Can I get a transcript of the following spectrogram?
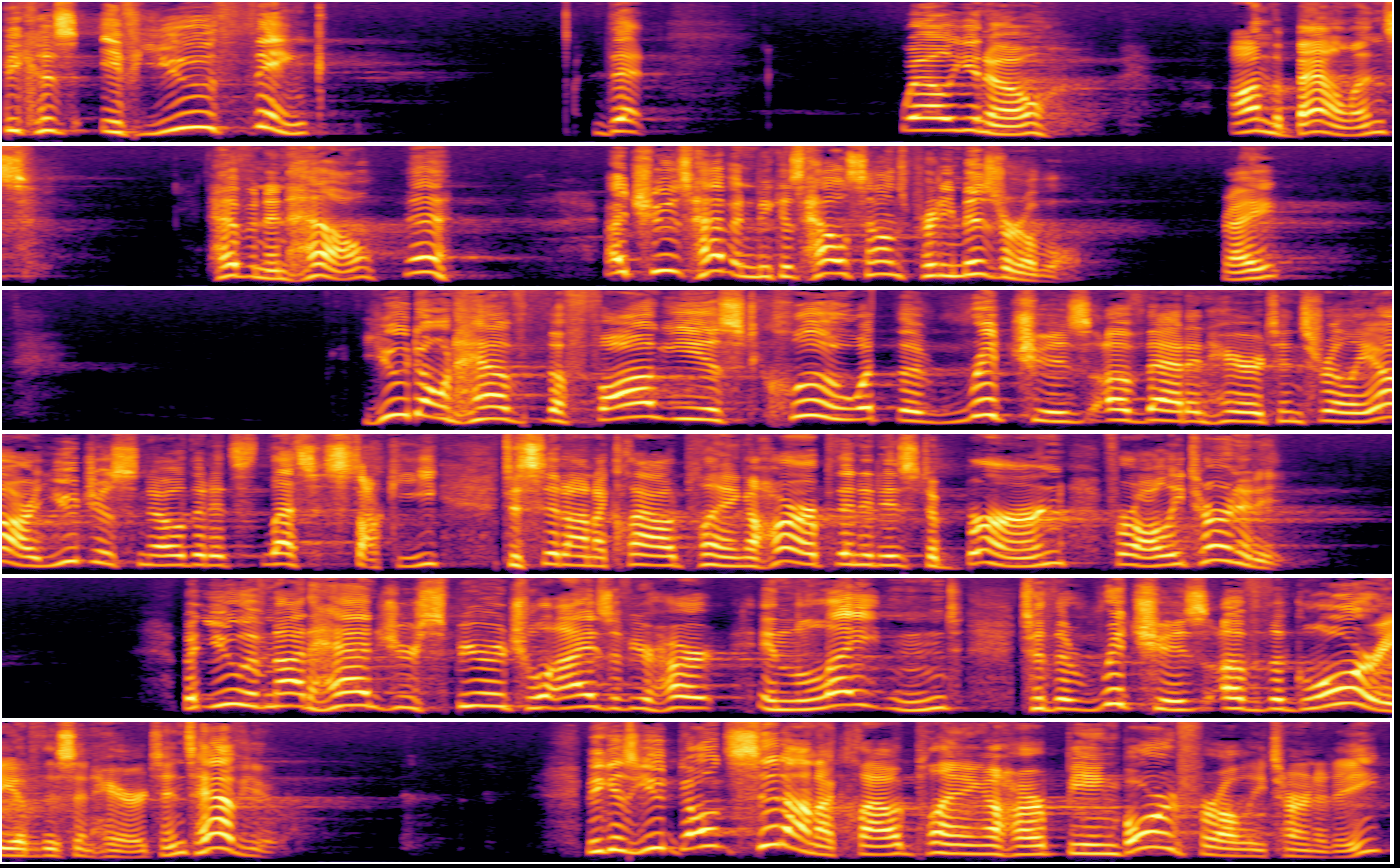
Because if you think that, well, you know, on the balance, heaven and hell, eh, I choose heaven because hell sounds pretty miserable, right? You don't have the foggiest clue what the riches of that inheritance really are. You just know that it's less sucky to sit on a cloud playing a harp than it is to burn for all eternity. But you have not had your spiritual eyes of your heart enlightened to the riches of the glory of this inheritance, have you? Because you don't sit on a cloud playing a harp being bored for all eternity.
